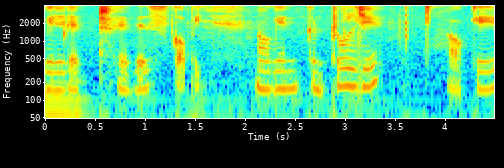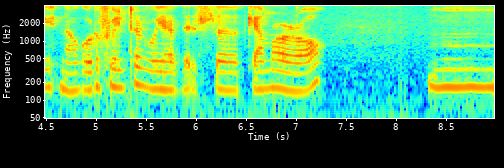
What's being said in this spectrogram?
will get uh, this copy. Now again control j. Okay now go to filter. We have this uh, camera raw. Mm,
